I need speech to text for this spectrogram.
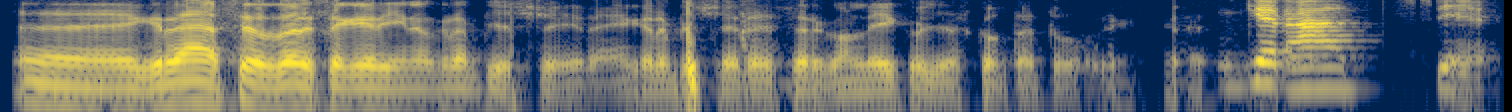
Eh, grazie, dottoressa Garino, gran piacere, gran piacere essere con lei e con gli ascoltatori. Grazie. grazie.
